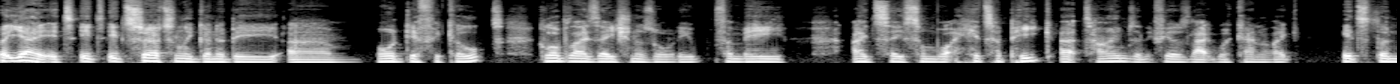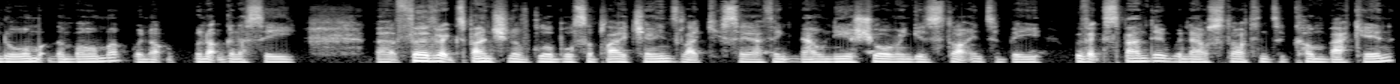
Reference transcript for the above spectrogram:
but yeah, it's it's it's certainly going to be um, more difficult. Globalization has already, for me, I'd say, somewhat hit a peak at times, and it feels like we're kind of like it's the norm at the moment. We're not we're not going to see uh, further expansion of global supply chains, like you say. I think now nearshoring is starting to be. We've expanded. We're now starting to come back in,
